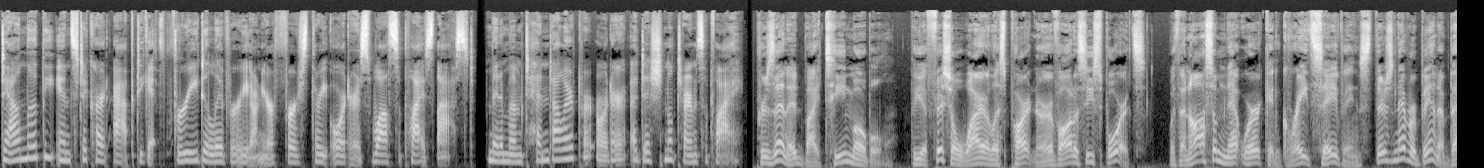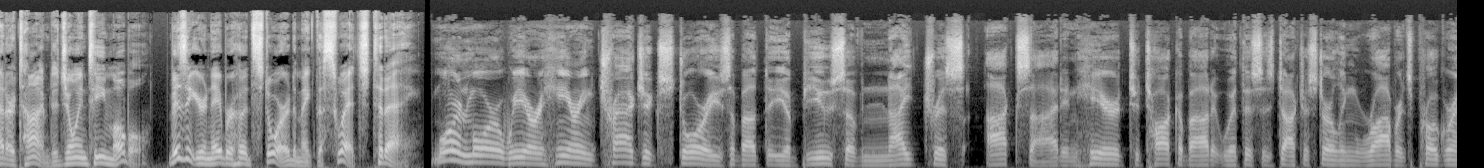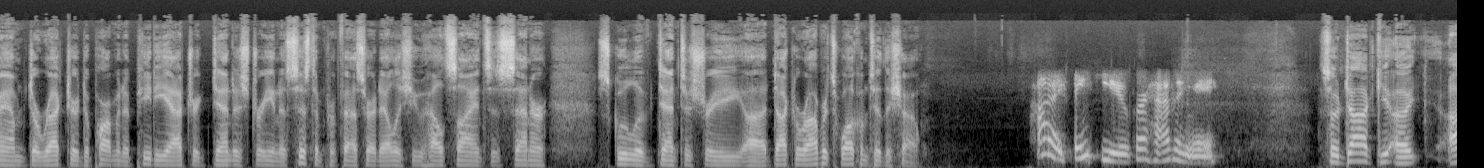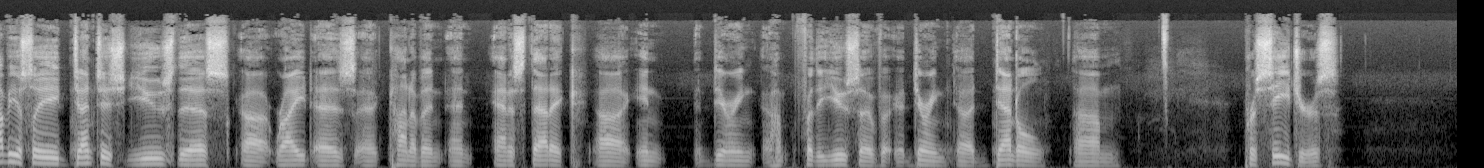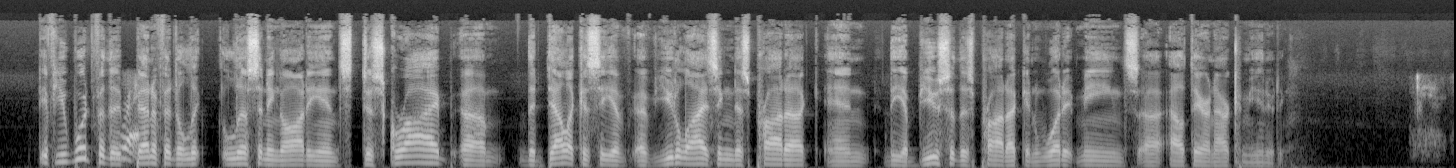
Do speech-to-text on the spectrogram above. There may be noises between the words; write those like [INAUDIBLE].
Download the Instacart app to get free delivery on your first three orders while supplies last. Minimum $10 per order, additional term supply. Presented by T Mobile, the official wireless partner of Audacy Sports. With an awesome network and great savings, there's never been a better time to join T Mobile. Visit your neighborhood store to make the switch today. More and more, we are hearing tragic stories about the abuse of nitrous oxide. And here to talk about it with us is Dr. Sterling Roberts, Program Director, Department of Pediatric Dentistry, and Assistant Professor at LSU Health Sciences Center, School of Dentistry. Uh, Dr. Roberts, welcome to the show. Hi, thank you for having me. So, Doc, uh, obviously, dentists use this uh, right as kind of an, an anesthetic uh, in during uh, for the use of uh, during uh, dental um, procedures. If you would, for the Correct. benefit of li- listening audience, describe um, the delicacy of, of utilizing this product and the abuse of this product and what it means uh, out there in our community.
